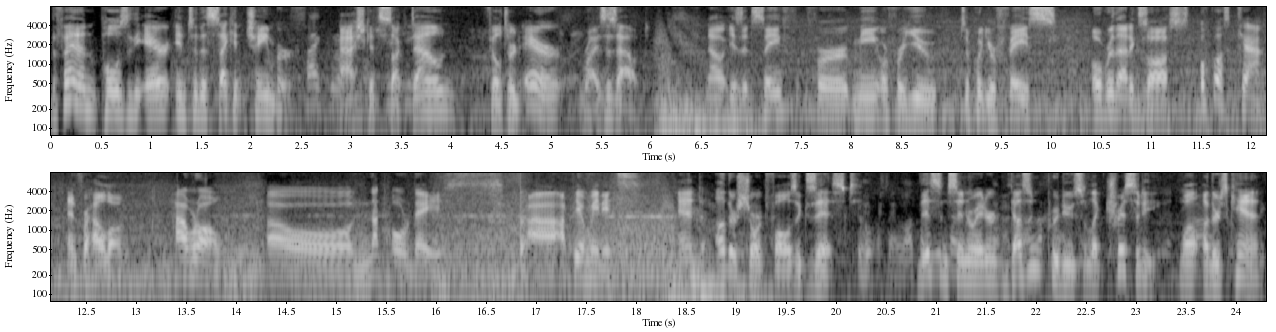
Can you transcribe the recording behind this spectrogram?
The fan pulls the air into the second chamber. Ash gets sucked down, filtered air rises out. Now, is it safe for me or for you to put your face over that exhaust? Of course can. And for how long? How long? Oh, not all day. Uh, a few minutes. And other shortfalls exist. This incinerator doesn't produce electricity, while others can.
